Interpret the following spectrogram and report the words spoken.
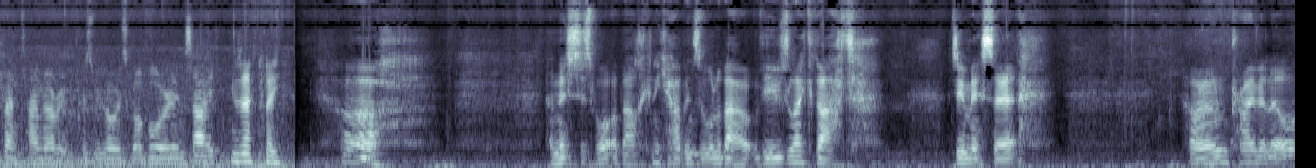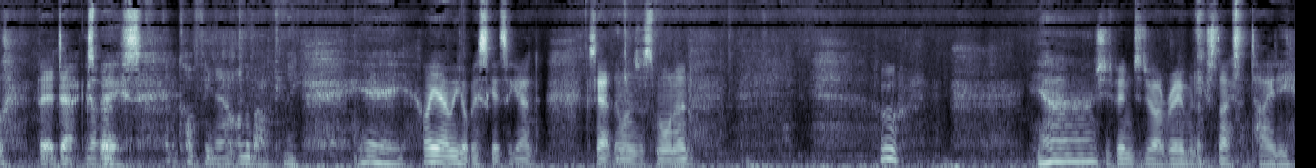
spend time in our room because we've always got a bored inside. Exactly. Oh. And this is what a balcony cabin's all about. Views like that. I do miss it. Our own private little bit of deck Love it. space. Got a coffee now on the balcony. Yay. Oh yeah, we got biscuits again. Because I ate the ones this morning. Whew. Yeah, she's been to do our room. It looks nice and tidy.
